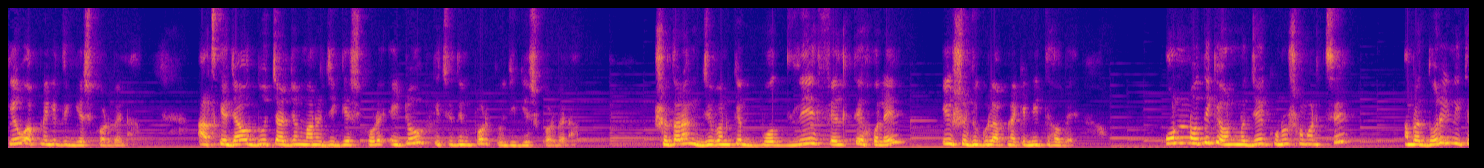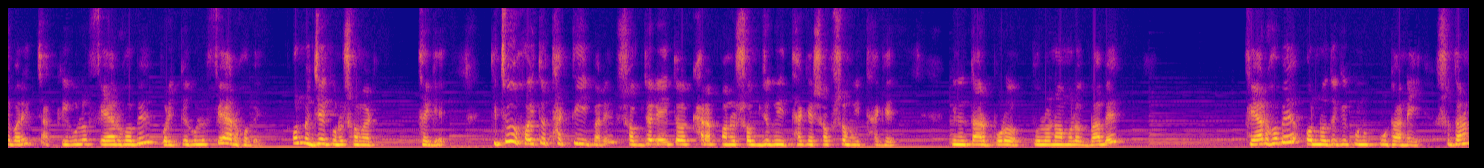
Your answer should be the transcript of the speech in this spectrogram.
কেউ আপনাকে জিজ্ঞেস করবে না। আজকে যাও দু চারজন মানুষ জিজ্ঞেস করে এইটাও কিছুদিন পর কেউ জিজ্ঞেস করবে না। সুতরাং জীবনকে বদলে ফেলতে হলে এই সুযোগগুলো আপনাকে নিতে হবে। অন্যদিকে অন্য যে কোনো সময়ের চেয়ে আমরা ধরেই নিতে পারি, চাকরিগুলো ফেয়ার হবে, পরীক্ষাগুলো ফেয়ার হবে। অন্য যে কোনো সময়ের থেকে। কিছু হয়তো থাকতেই পারে, সব জায়গায় তো খারাপ মানুষ সব যুগেই থাকে সবসময় থাকে। কিন্তু তারপরও তুলনামূলকভাবে ফেয়ার হবে, অন্যদিকে কোনো কোটা নেই। সুতরাং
